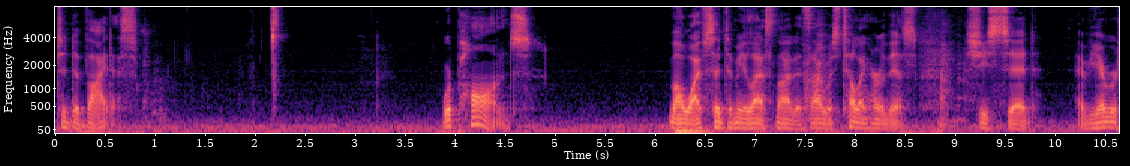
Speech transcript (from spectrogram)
to divide us. We're pawns. My wife said to me last night as I was telling her this, she said, "Have you ever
